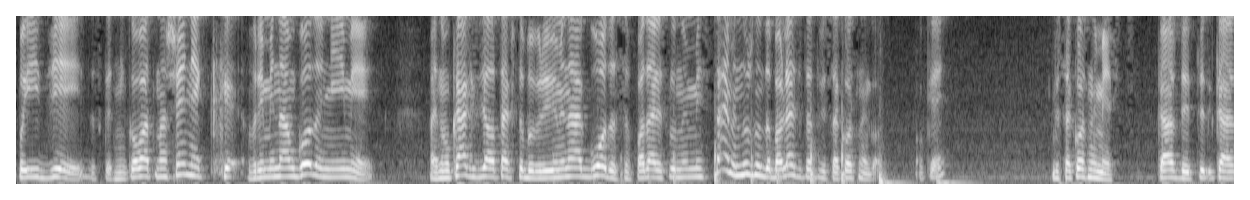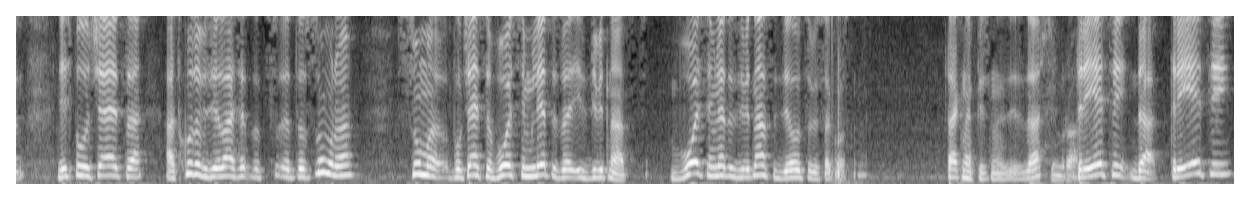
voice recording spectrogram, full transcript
по идее, так сказать, никакого отношения к временам года не имеет. Поэтому как сделать так, чтобы времена года совпадали с лунными месяцами, нужно добавлять вот этот високосный год. Окей? Високосный месяц. Каждый, три- ка- Здесь получается, откуда взялась этот, эта сумма? Сумма, получается, 8 лет из, из 19. 8 лет из 19 делаются високосными. Так написано здесь, да? Третий, да, третий,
